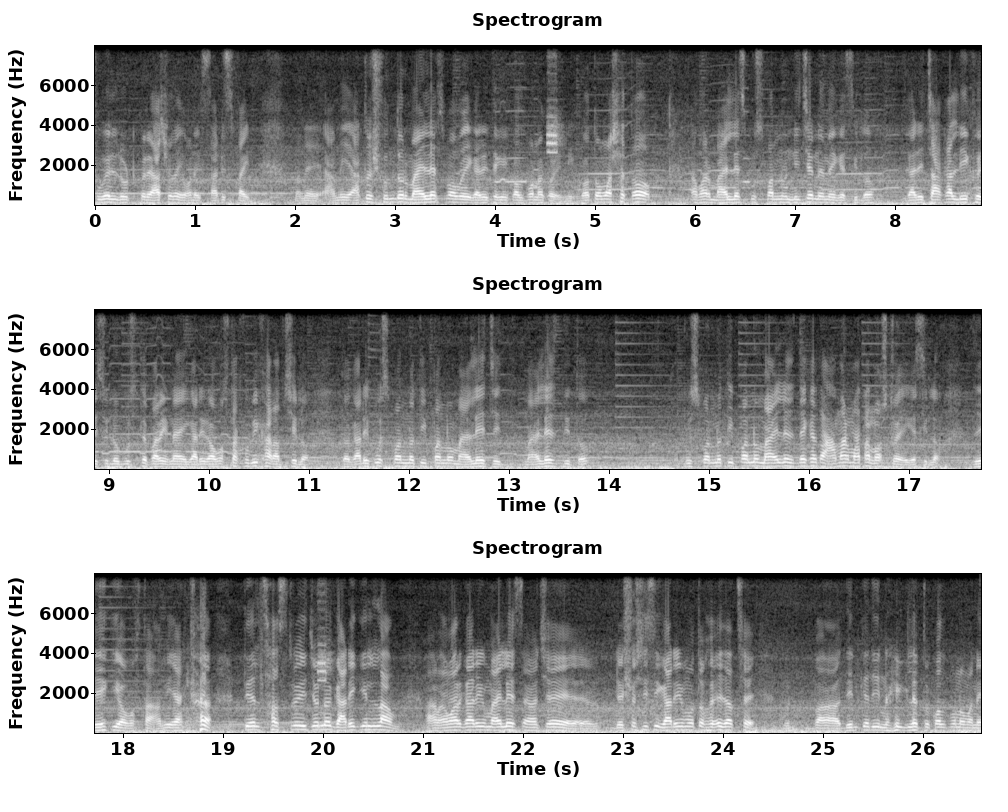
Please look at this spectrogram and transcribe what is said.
ফুয়েল লোড করে আসলে অনেক স্যাটিসফাইড মানে আমি এত সুন্দর মাইলেজ পাবো এই গাড়ি থেকে কল্পনা করিনি। গত মাসে তো আমার মাইলেজ পুষ্পান্ন নিচে নেমে গেছিল। গাড়ি চাকা লিক হয়েছিল, বুঝতে পারি নাই। গাড়ির অবস্থা খুবই খারাপ ছিল। তো গাড়ি পুষ্পান্ন তিপ্পান্ন মাইলেজ মাইলেজ দিত। পুষ্পান্ন তিপ্পান্ন মাইলেজ দেখে তো আমার মাথা নষ্ট হয়ে গেছিল। যে কী অবস্থা? আমি একটা তেল সাশ্রয়ীর জন্য গাড়ি কিনলাম, আর আমার গাড়ির মাইলেজ হচ্ছে দেড়শো সিসি গাড়ির মতো হয়ে যাচ্ছে। বা দিনকে দিন এগুলো তো কল্পনা মানে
